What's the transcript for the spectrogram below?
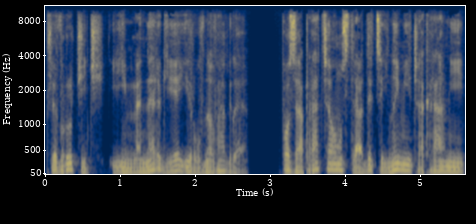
przywrócić im energię i równowagę. Poza pracą z tradycyjnymi czakrami,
